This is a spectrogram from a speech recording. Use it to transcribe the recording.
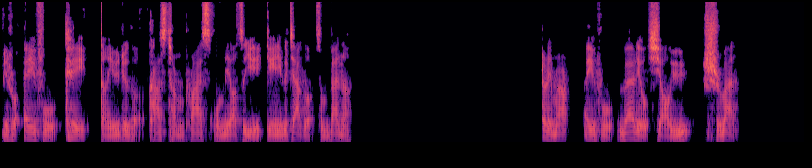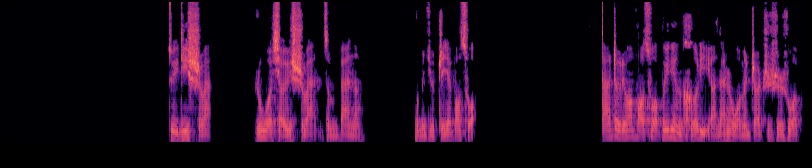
比如说，if k 等于这个 custom price，我们要自己定一个价格，怎么办呢？这里面 if value 小于十万，最低十万，如果小于十万怎么办呢？我们就直接报错。当然这个地方报错不一定合理啊，但是我们这只是说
